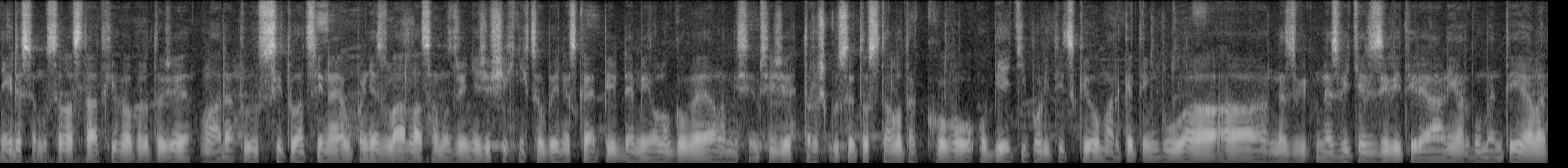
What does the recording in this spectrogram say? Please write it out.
Někde se musela stát chyba, protože vláda tu situaci ne úplně zvládla. Samozřejmě, že všichni chcou být dneska epidemiologové, ale myslím si, že trošku se to stalo takovou obětí politického marketingu a, a nezv, nezvítězili ty reální argumenty, ale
